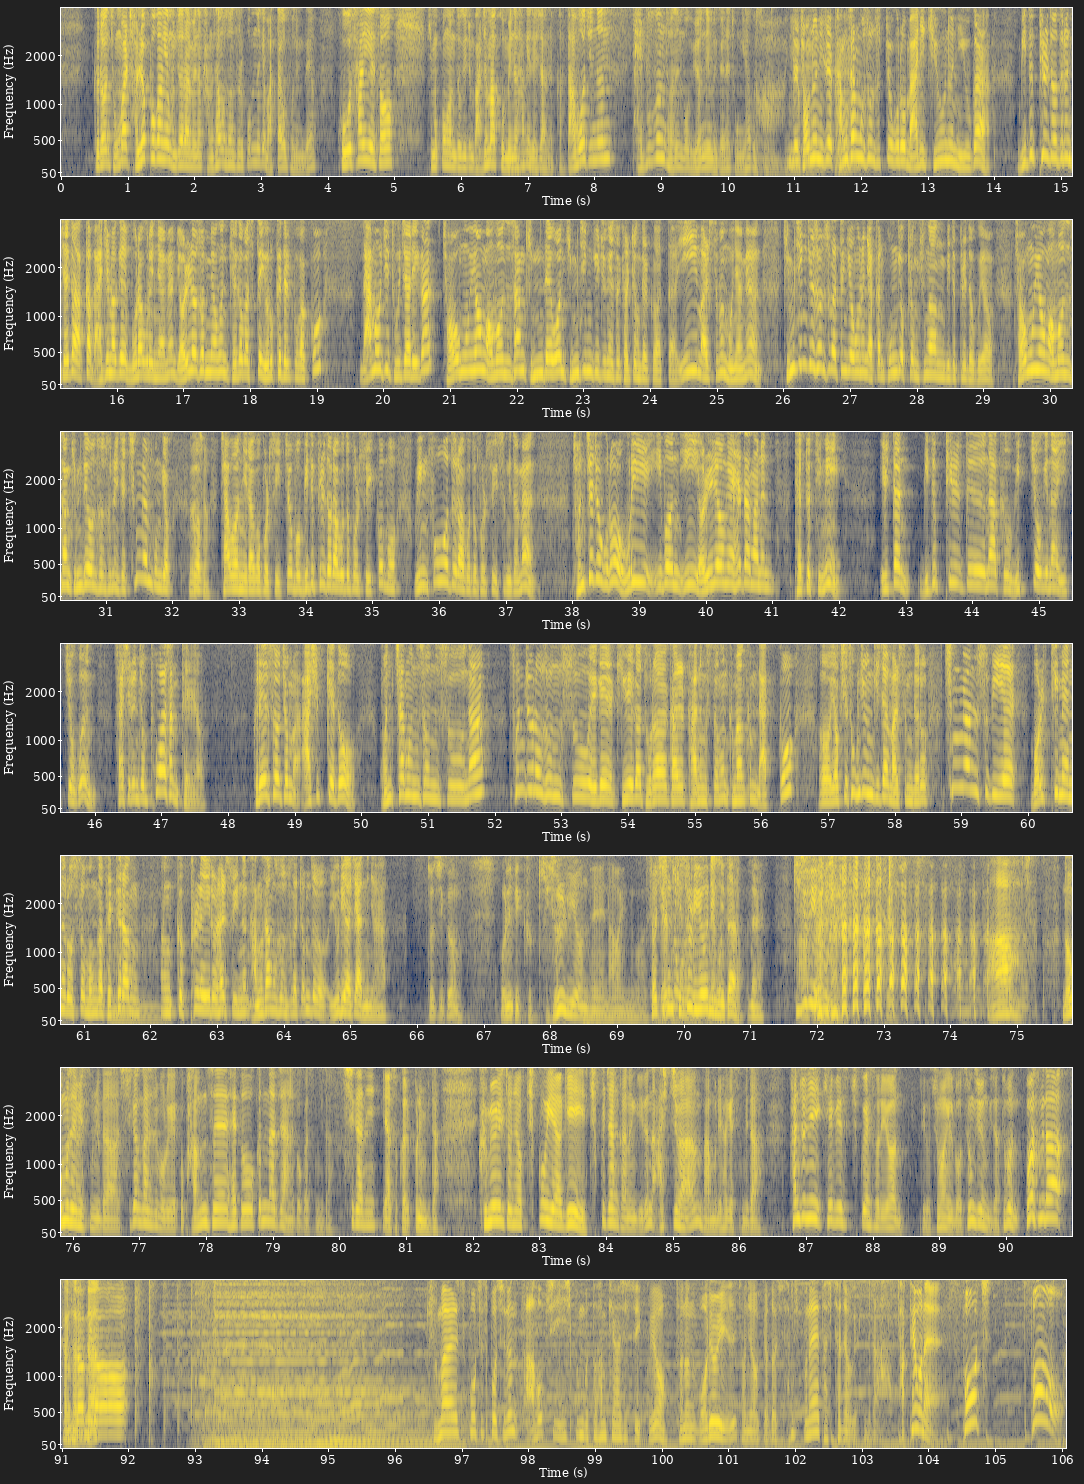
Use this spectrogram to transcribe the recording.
그런 정말 전력 보강의 문제라면 강상우 선수를 뽑는 게 맞다고 보는데요. 그 사이에서 김학봉 감독이 좀 마지막 고민을 하게 되지 않을까. 나머지는 대부분 저는 뭐 위원님 의견에 동의하고 있습니다. 근데 저는 이제 강상우 선수 쪽으로 많이 기우는 이유가 미드필더들은 제가 아까 마지막에 뭐라고 그랬냐면 16명은 제가 봤을 때 이렇게 될 것 같고 나머지 두 자리가 정우영, 엄원상, 김대원, 김진규 중에서 결정될 것 같다. 이 말씀은 뭐냐면 김진규 선수 같은 경우는 약간 공격형 중앙 미드필더고요. 정우영, 엄원상, 김대원 선수는 이제 측면 공격 그렇죠. 어, 자원이라고 볼 수 있죠. 뭐 미드필더라고도 볼 수 있고 뭐 윙 포워드라고도 볼 수 있습니다만 전체적으로 우리 이번 이 연령에 해당하는 대표팀이 일단 미드필드나 그 위쪽이나 이쪽은 사실은 좀 포화 상태예요. 그래서 좀 아쉽게도 권창훈 선수나 손준호 선수에게 기회가 돌아갈 가능성은 그만큼 낮고 어, 역시 송지훈 기자 말씀대로 측면 수비의 멀티맨으로서 뭔가 베테랑급 플레이를 할 수 있는 강상우 선수가 좀 더 유리하지 않느냐. 저 지금 올림픽 그 기술위원회에 나와 있는 것 같습니다. 저 지금 기술위원입니다. 네. 기술위원이 아, 참, 너무 재밌습니다. 시간 가는 줄 모르겠고 밤새 해도 끝나지 않을 것 같습니다. 시간이 야속할 뿐입니다. 금요일 저녁 축구 이야기 축구장 가는 길은 아쉽지만 마무리하겠습니다. 한준희 KBS 축구 해설위원 그리고 중앙일보 송지훈 기자 두 분 고맙습니다. 감사합니다. 감사합니다. 주말 스포츠 스포츠는 9시 20분부터 함께 하실 수 있고요. 저는 월요일 저녁 8시 30분에 다시 찾아오겠습니다. 박태원의 스포츠 Paul.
